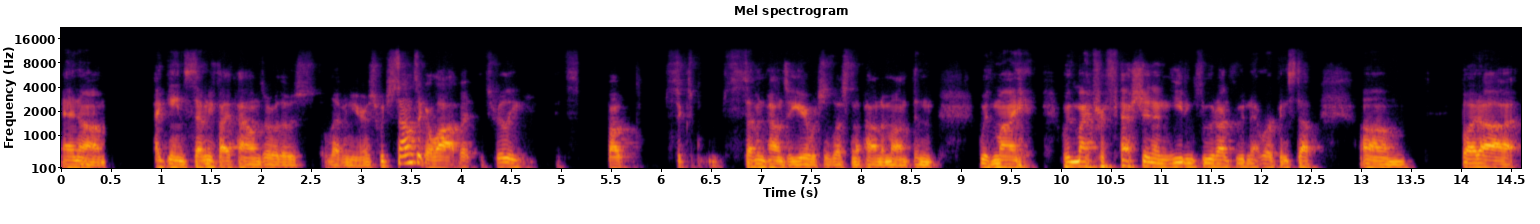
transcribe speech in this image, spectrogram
and um, I gained 75 pounds over those 11 years, which sounds like a lot, but it's really, it's about six, seven pounds a year, which is less than a pound a month. And with my, with my profession and eating food on Food Network and stuff. Um, but, uh,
